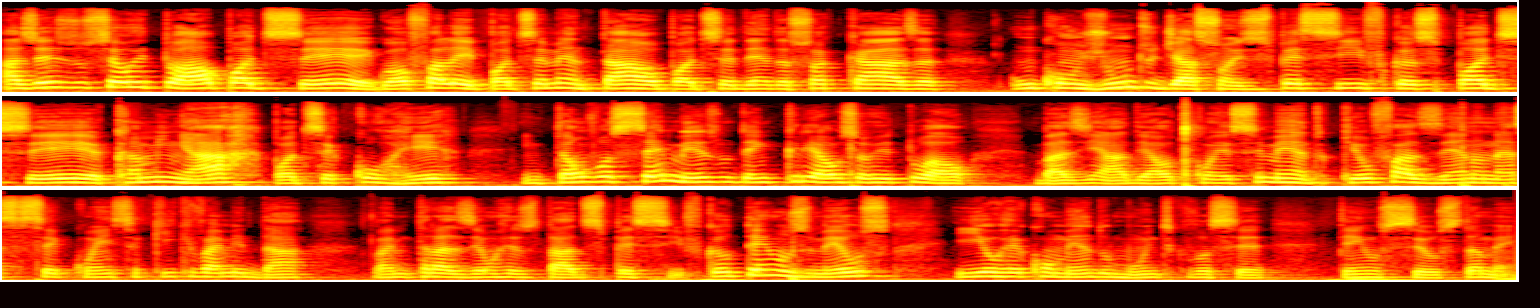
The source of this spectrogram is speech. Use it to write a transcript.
Às vezes o seu ritual pode ser, igual eu falei, pode ser mental, pode ser dentro da sua casa, um conjunto de ações específicas, pode ser caminhar, pode ser correr. Então você mesmo tem que criar o seu ritual baseado em autoconhecimento, que eu fazendo nessa sequência aqui que vai me dar, vai me trazer um resultado específico. Eu tenho os meus e eu recomendo muito que você tenha os seus também.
